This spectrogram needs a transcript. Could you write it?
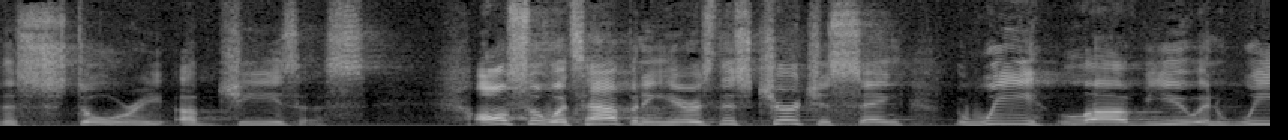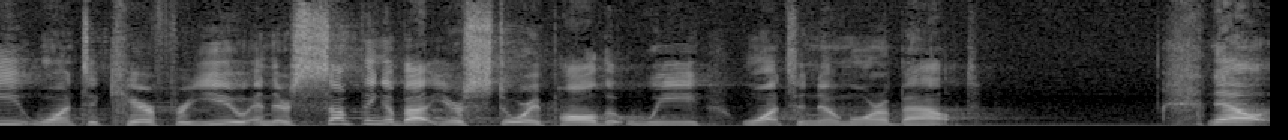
the story of Jesus. Also, what's happening here is this church is saying, We love you and we want to care for you. And there's something about your story, Paul, that we want to know more about. Now,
